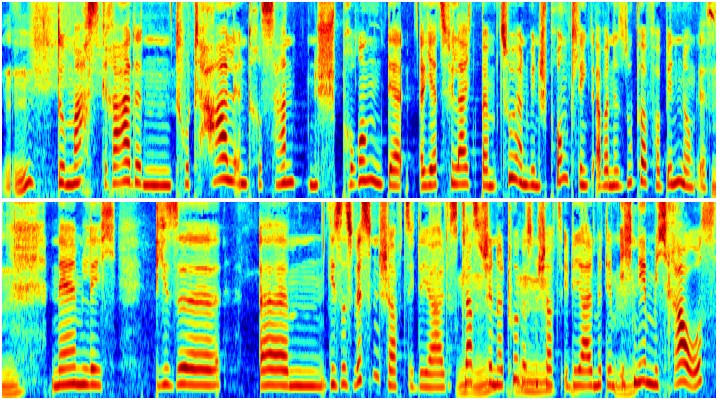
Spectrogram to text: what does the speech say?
Mhm. Du machst gerade einen total interessanten Sprung, der jetzt vielleicht beim Zuhören wie ein Sprung klingt, aber eine super Verbindung ist. Mhm. Nämlich diese ähm, dieses Wissenschaftsideal, das klassische mhm. Naturwissenschaftsideal mit dem mhm. Ich nehme mich raus,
